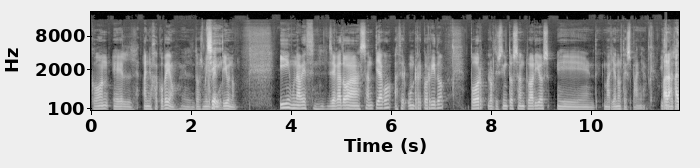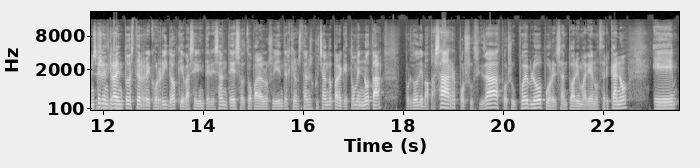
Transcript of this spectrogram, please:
con el año jacobeo, el 2021. Y una vez llegado a Santiago, hacer un recorrido por los distintos santuarios eh, marianos de España. Ahora, antes de entrar en todo este recorrido, que va a ser interesante, sobre todo para los oyentes que nos están escuchando, para que tomen nota por dónde va a pasar, por su ciudad, por su pueblo, por el santuario mariano cercano, eh,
